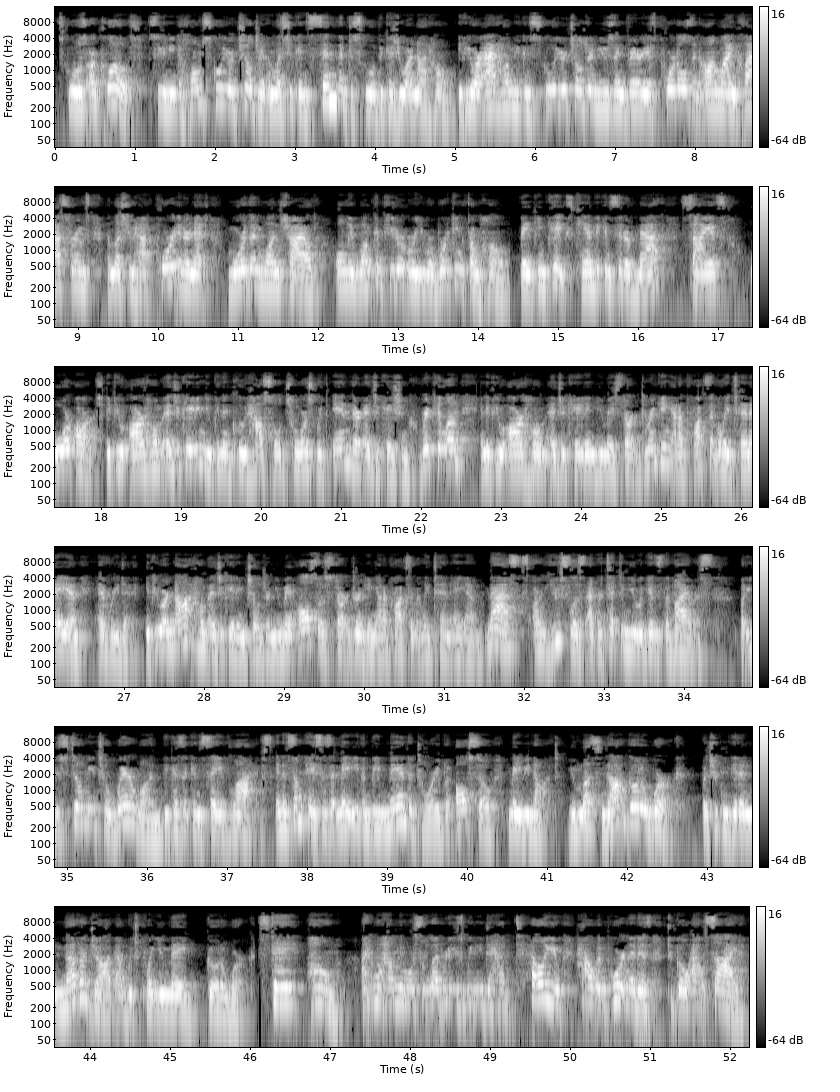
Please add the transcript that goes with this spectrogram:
Schools are closed, so you need to homeschool your children unless you can send them to school because you are not home. If you are at home, you can school your children using various portals and online classrooms unless you have poor internet, more than one child, only one computer, or you are working from home. Baking cakes can be considered math, science, or art. If you are home educating, you can include household chores within their education curriculum. And if you are home educating, you may start drinking at approximately 10 a.m. every day. If you are not home educating children, you may also start drinking at approximately 10 a.m. Masks are useless at protecting you against the virus. But you still need to wear one because it can save lives. And in some cases, it may even be mandatory, but also maybe not. You must not go to work, but you can get another job at which point you may go to work. Stay home. I don't know how many more celebrities we need to have tell you how important it is to go outside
